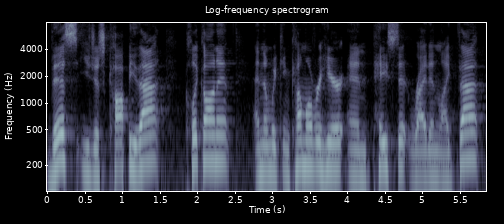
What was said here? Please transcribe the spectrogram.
This, you just copy that, click on it, and then we can come over here and paste it right in like that.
